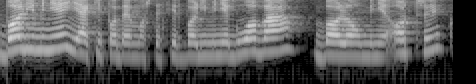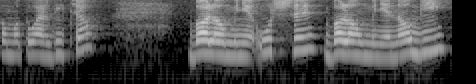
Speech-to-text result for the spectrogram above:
Boli mnie, aquí podemos decir, boli mnie głowa, bolą mnie oczy, como tú has dicho, bolą mnie uszy, bolą mnie nogi.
